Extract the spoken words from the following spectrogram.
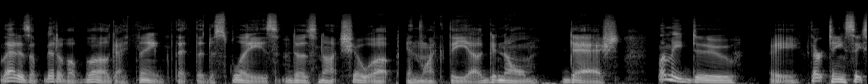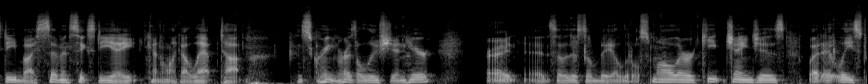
that is a bit of a bug, I think, that the displays does not show up in like the uh, GNOME dash. Let me do a 1360 by 768, kind of like a laptop screen resolution here right? And so this will be a little smaller, keep changes, but at least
